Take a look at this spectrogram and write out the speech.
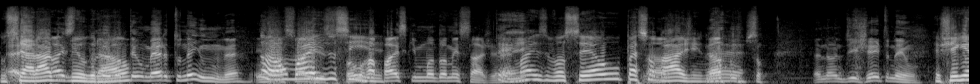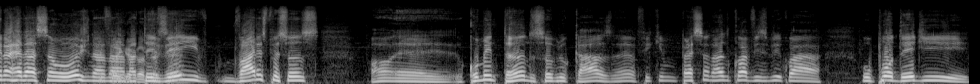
No é, Ceará, mil grau. Eu não tenho mérito nenhum, né? Não, mas assim. Foi o rapaz que me mandou a mensagem, né? Mas você é o personagem, não, né? Não, sou, não, de jeito nenhum. Eu cheguei na redação hoje, na, na, na TV, e várias pessoas ó, é, comentando sobre o caso, né? Eu fico impressionado com a, com a o poder de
